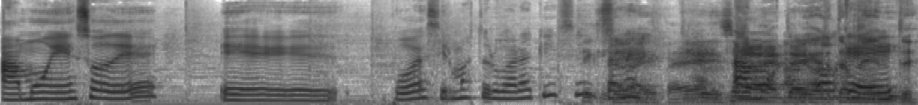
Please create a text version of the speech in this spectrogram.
Amo eso de... eh, ¿Puedo decir masturbar aquí? Sí, Sí, ¿Está claro. la Amo- gente. ok. Abiertamente.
